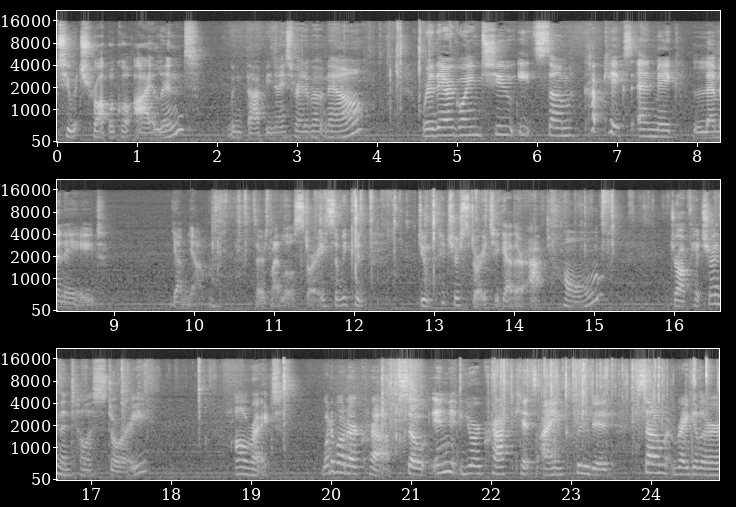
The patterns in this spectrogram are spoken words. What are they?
to a tropical island. Wouldn't that be nice right about now? Where they are going to eat some cupcakes and make lemonade. Yum yum. There's my little story. So we could do a picture story together at home. Draw a picture and then tell a story. All right, what about our craft? So in your craft kits, I included some regular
